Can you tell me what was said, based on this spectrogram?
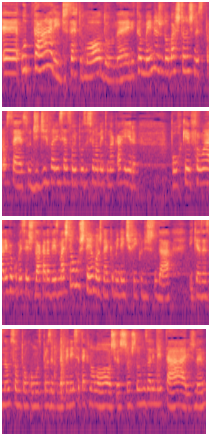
é, o TARI, de certo modo, né, ele também me ajudou bastante nesse processo de diferenciação e posicionamento na carreira porque foi uma área que eu comecei a estudar cada vez mais. Tem alguns temas né, que eu me identifico de estudar e que às vezes não são tão comuns, por exemplo, dependência tecnológica, transtornos alimentares, né?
